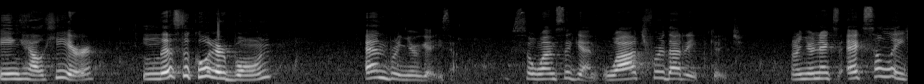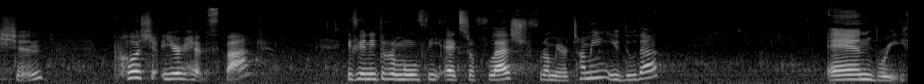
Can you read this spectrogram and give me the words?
Inhale here. Lift the collarbone and bring your gaze out. So once again, watch for that rib cage. On your next exhalation, push your hips back. If you need to remove the extra flesh from your tummy, you do that. And breathe.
